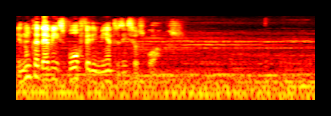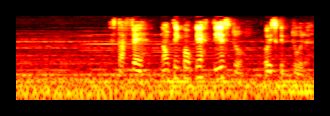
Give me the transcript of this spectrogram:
e nunca devem expor ferimentos em seus corpos. Esta fé não tem qualquer texto ou escritura.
